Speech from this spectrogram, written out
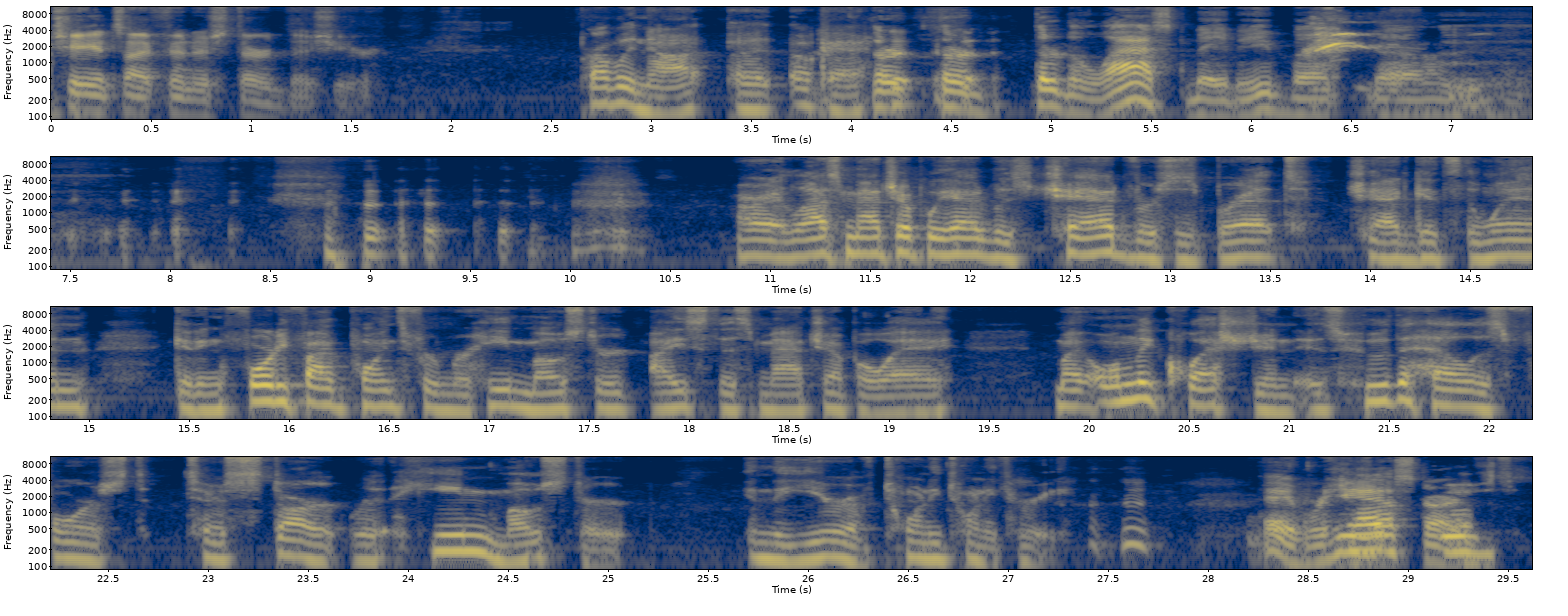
Chance I finish third this year. Probably not, but okay. Third, third, third to last, maybe. But um, All right, last matchup we had was Chad versus Brett. Chad gets the win, getting 45 points for Raheem Mostert, ice this matchup away. My only question is who the hell is forced to start Raheem Mostert in the year of 2023? hey, Raheem Chad must start. moves,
